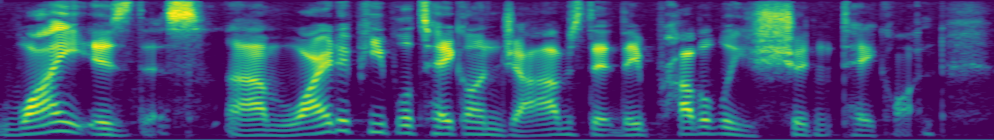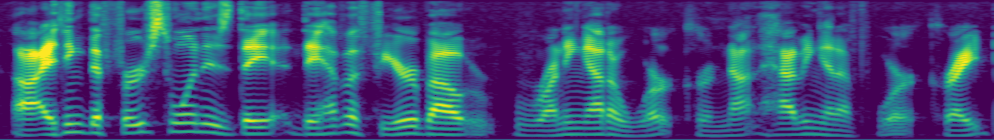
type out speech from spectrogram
why is this? Um, why do people take on jobs that they probably shouldn't take on? Uh, I think the first one is they they have a fear about running out of work or not having enough work, right?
